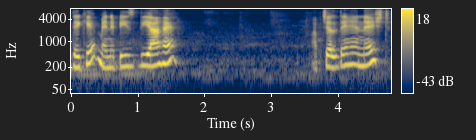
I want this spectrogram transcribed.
देखिए, मैंने पीस दिया है। अब चलते हैं नेक्स्ट।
